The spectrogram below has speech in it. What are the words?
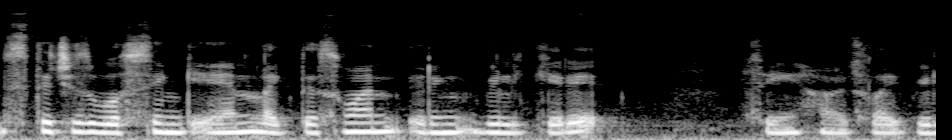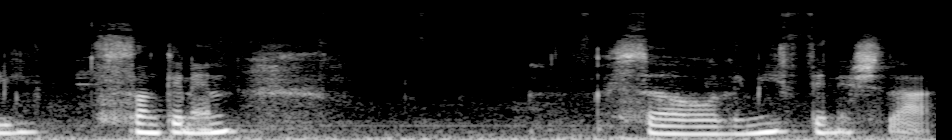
stitches will sink in like this one. It didn't really get it. See how it's like really sunken in? So let me finish that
